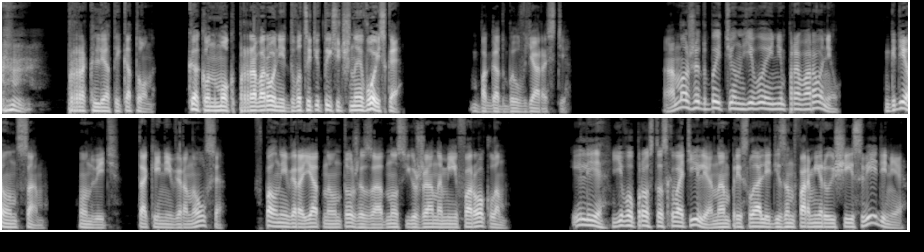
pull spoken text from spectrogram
проклятый Катон? Как он мог проворонить двадцатитысячное войско? Богат был в ярости. А может быть, он его и не проворонил? Где он сам? Он ведь так и не вернулся. Вполне вероятно, он тоже заодно с южанами и Фароклом. Или его просто схватили, а нам прислали дезинформирующие сведения,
